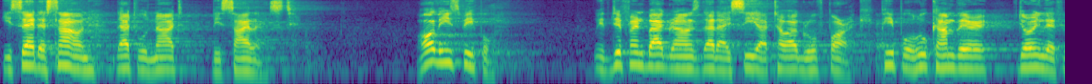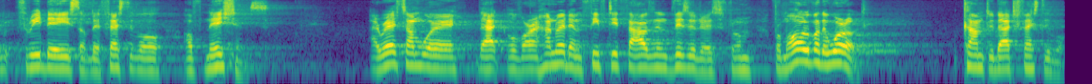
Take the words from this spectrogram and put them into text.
He said a sound that would not be silenced. All these people, with different backgrounds that I see at Tower Grove Park. People who come there during the th- three days of the Festival of Nations. I read somewhere that over 150,000 visitors from, from all over the world come to that festival.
